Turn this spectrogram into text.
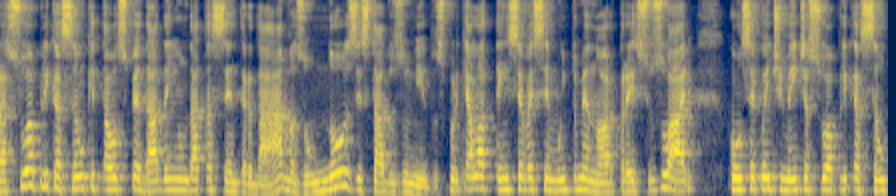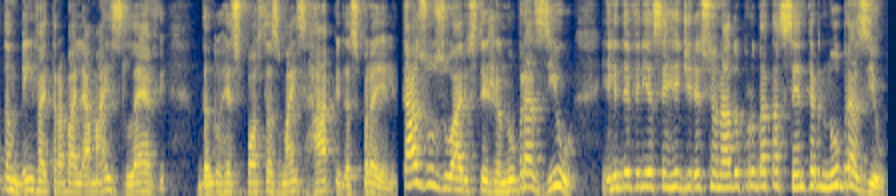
para sua aplicação que está hospedada em um data center da Amazon nos Estados Unidos, porque a latência vai ser muito menor para esse usuário, consequentemente a sua aplicação também vai trabalhar mais leve, dando respostas mais rápidas para ele. Caso o usuário esteja no Brasil, ele deveria ser redirecionado para o data center no Brasil,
